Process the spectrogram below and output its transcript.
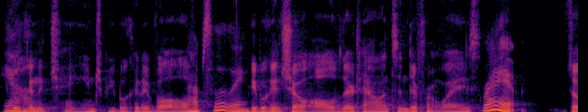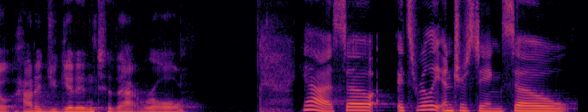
people Yeah. can change, people can evolve, Absolutely. people can show all of their talents in different ways. Right. So, how did you get into that role? Yeah. So it's really interesting. So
